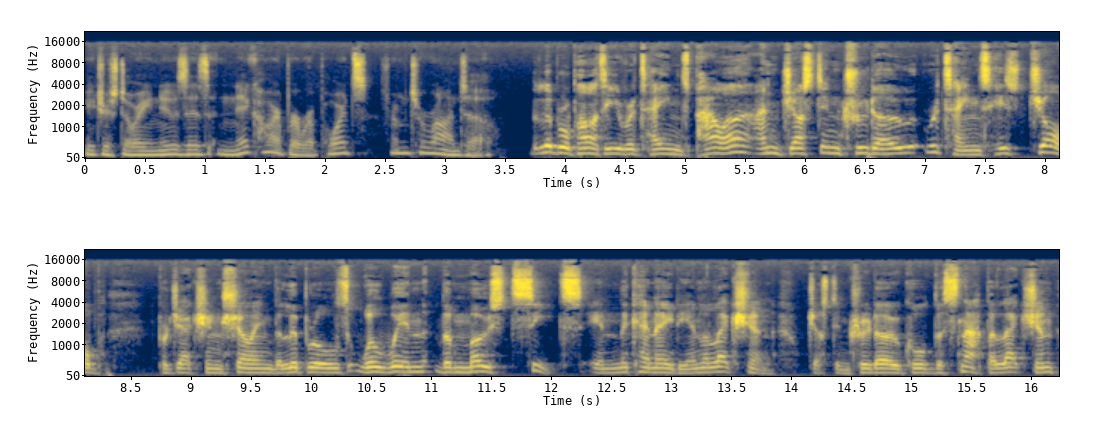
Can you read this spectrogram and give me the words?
Feature Story News' Nick Harper reports from Toronto. The Liberal Party retains power and Justin Trudeau retains his job. Projections showing the Liberals will win the most seats in the Canadian election. Justin Trudeau called the snap election,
